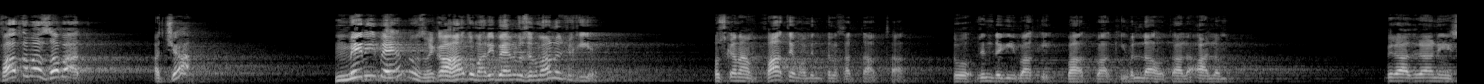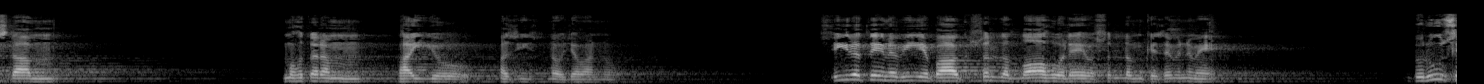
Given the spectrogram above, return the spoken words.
فاطمہ سب بات اچھا میری بہن، اس نے کہا ہاں تمہاری بہن مسلمان ہو چکی ہے۔ اس کا نام فاطمہ بنت الخطاب تھا۔ تو زندگی باقی، بات باقی، واللہ تعالی عالم۔ برادرانی اسلام، محترم بھائیوں عزیز نوجوانوں سیرت نبی پاک صلی اللہ علیہ وسلم کے ضمن میں، دروس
